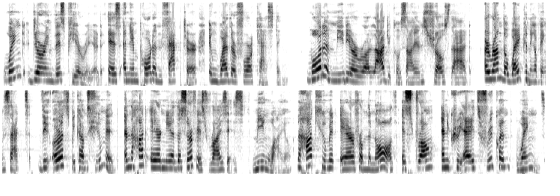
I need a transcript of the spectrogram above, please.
Wind during this period is an important factor in weather forecasting. Modern meteorological science shows that around the awakening of insects, the earth becomes humid and the hot air near the surface rises. Meanwhile, the hot, humid air from the north is strong and creates frequent winds.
